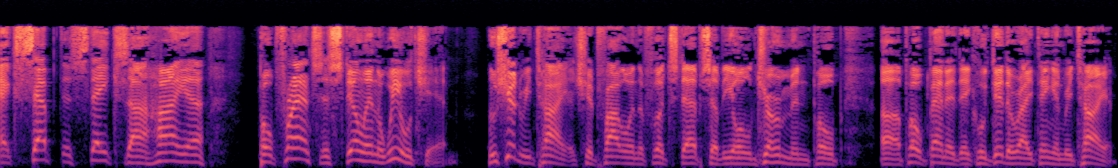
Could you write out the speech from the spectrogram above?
except the stakes are higher. Pope Francis still in the wheelchair, who should retire, should follow in the footsteps of the old German Pope, uh, Pope Benedict, who did the right thing and retired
